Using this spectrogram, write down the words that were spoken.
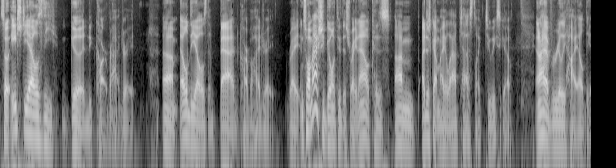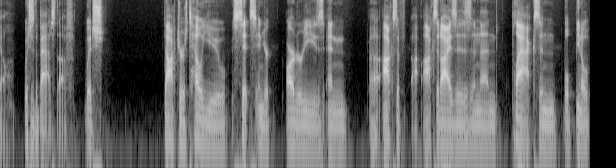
So HDL is the good carbohydrate. Um, LDL is the bad carbohydrate, right? And so I'm actually going through this right now because um, I just got my lab test like two weeks ago, and I have really high LDL, which is the bad stuff, which doctors tell you sits in your arteries and uh, oxi- oxidizes and then plaques and will you know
